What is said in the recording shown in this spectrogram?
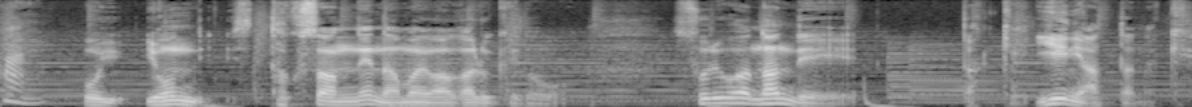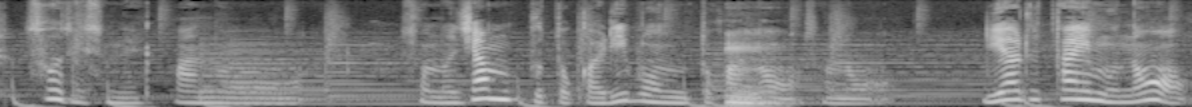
はい。を読んでたくさんね名前が上がるけどそれはなんでだっけ？家にあったんだっけ？そうですね。あのそのジャンプとかリボンとかの,、うん。そのリアルタイムの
